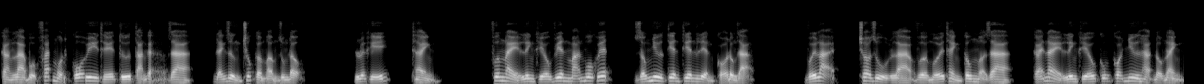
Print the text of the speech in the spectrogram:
càng là buộc phát một cỗ uy thế tứ tán gặt ra đánh rừng trúc cầm ẩm rung động. Luyện khí thành. Phương này linh thiếu viên mãn vô khuyết giống như tiên tiên liền có đồng dạng. Với lại cho dù là vừa mới thành công mở ra cái này linh thiếu cũng có như hạt đậu nành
